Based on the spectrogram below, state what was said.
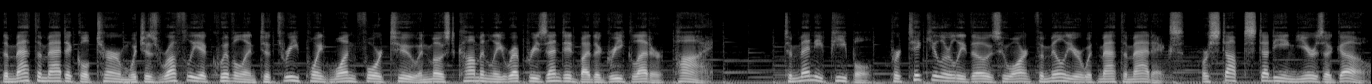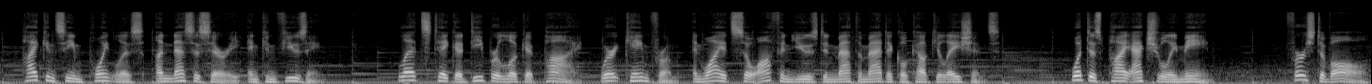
the mathematical term which is roughly equivalent to 3.142 and most commonly represented by the Greek letter pi. To many people, particularly those who aren't familiar with mathematics, or stopped studying years ago, pi can seem pointless, unnecessary, and confusing. Let's take a deeper look at pi, where it came from, and why it's so often used in mathematical calculations. What does pi actually mean? First of all,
